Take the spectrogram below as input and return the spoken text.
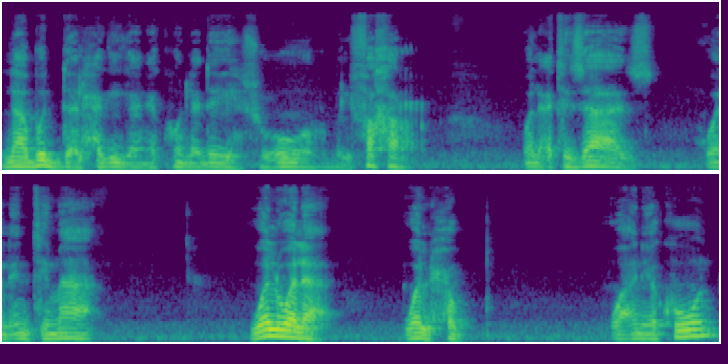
لا بد الحقيقة أن يكون لديه شعور بالفخر والاعتزاز والانتماء والولاء والحب وأن يكون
